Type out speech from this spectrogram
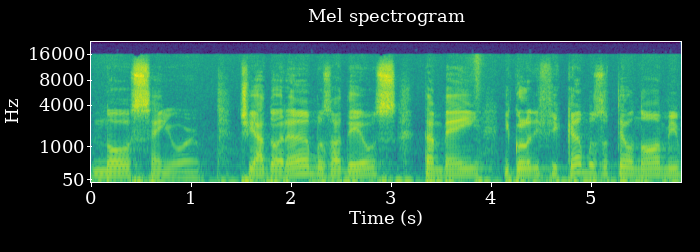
no Senhor. Te adoramos, ó Deus, também e glorificamos o Teu nome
